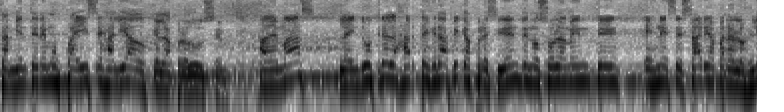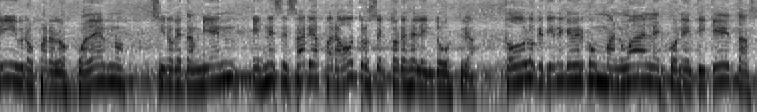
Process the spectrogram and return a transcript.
también tenemos países aliados que la producen. Además, la industria de las artes gráficas, presidente, no solamente es necesaria para los libros, para los cuadernos, sino que también es necesaria para otros sectores de la industria. Todo lo que tiene que ver con manuales, con etiquetas,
